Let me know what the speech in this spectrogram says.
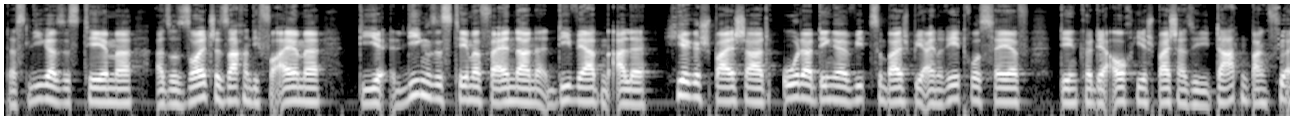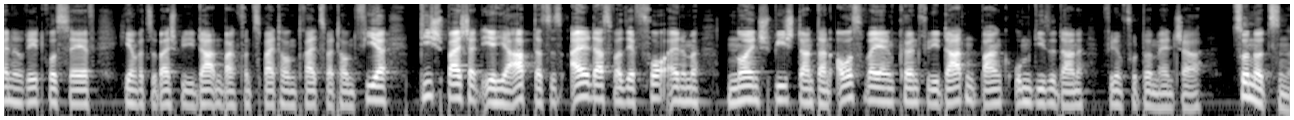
das Ligasysteme, also solche Sachen, die vor allem die Ligensysteme verändern, die werden alle hier gespeichert oder Dinge wie zum Beispiel ein Retro-Save, den könnt ihr auch hier speichern, also die Datenbank für einen Retro-Save. Hier haben wir zum Beispiel die Datenbank von 2003, 2004, die speichert ihr hier ab. Das ist all das, was ihr vor einem neuen Spielstand dann auswählen könnt für die Datenbank, um diese dann für den Football Manager zu nutzen.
